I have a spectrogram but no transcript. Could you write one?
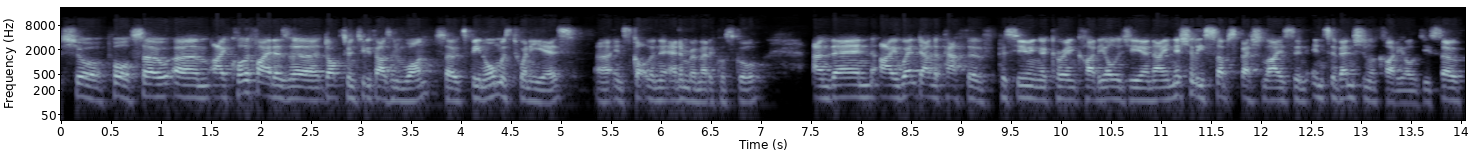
Sure, Paul. So um, I qualified as a doctor in 2001. So it's been almost 20 years uh, in Scotland at Edinburgh Medical School. And then I went down the path of pursuing a career in cardiology, and I initially subspecialized in interventional cardiology. So,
